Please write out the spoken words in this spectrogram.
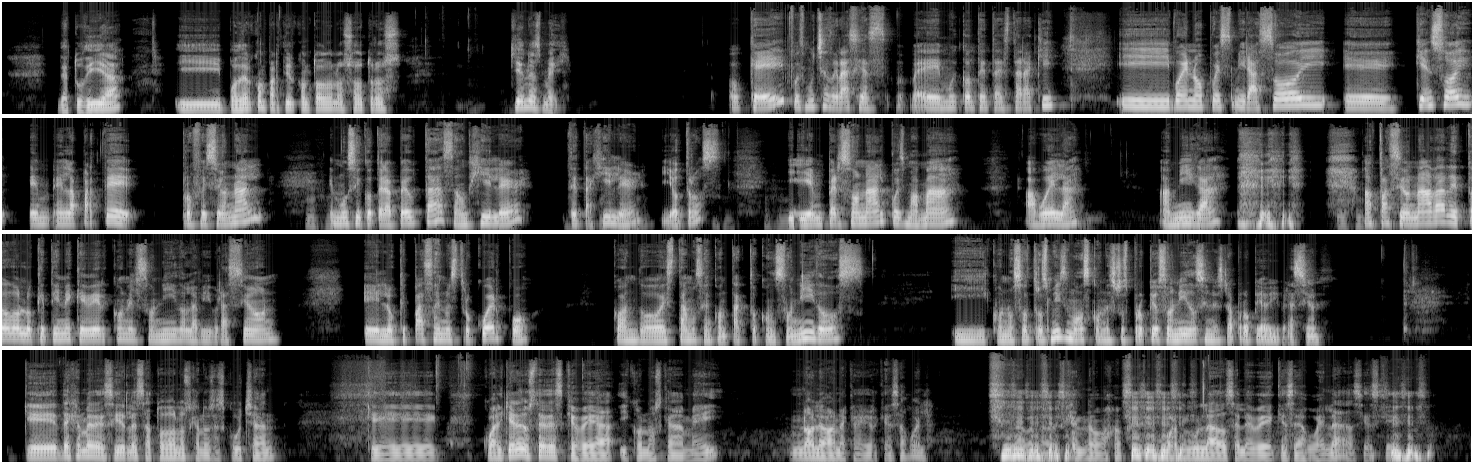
de tu día y poder compartir con todos nosotros quién es May. Ok, pues muchas gracias. Eh, muy contenta de estar aquí. Y bueno, pues mira, soy, eh, ¿quién soy? En, la parte profesional, musicoterapeuta, sound healer, teta healer y otros. Y en personal, pues mamá, abuela, amiga, apasionada de todo lo que tiene que ver con el sonido, la vibración, eh, lo que pasa en nuestro cuerpo cuando estamos en contacto con sonidos y con nosotros mismos, con nuestros propios sonidos y nuestra propia vibración. Que déjenme decirles a todos los que nos escuchan que cualquiera de ustedes que vea y conozca a May, no le van a creer que es abuela. La verdad es que no, por ningún lado se le ve que sea abuela, así es que,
